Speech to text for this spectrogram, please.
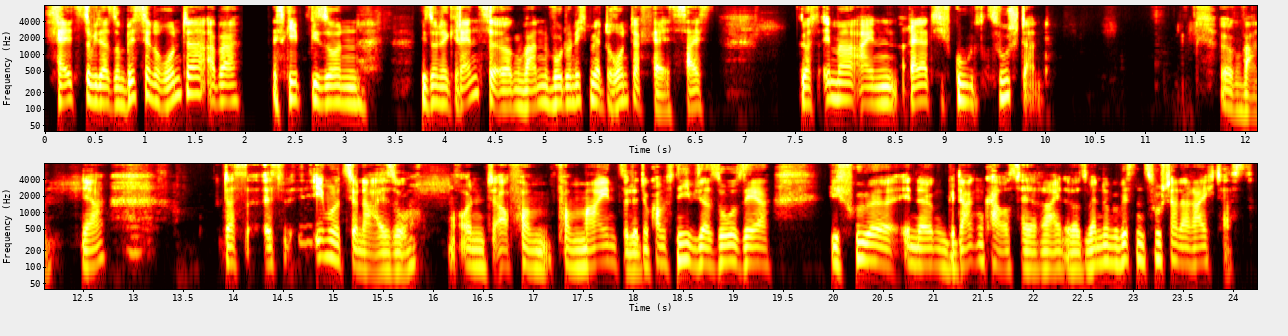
fällst du wieder so ein bisschen runter, aber es gibt wie so ein, wie so eine Grenze irgendwann, wo du nicht mehr drunter fällst. Das heißt, du hast immer einen relativ guten Zustand. Irgendwann, ja. Das ist emotional so. Und auch vom, vom Mind. Du kommst nie wieder so sehr wie früher in irgendein Gedankenkarussell rein oder so, wenn du einen gewissen Zustand erreicht hast.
